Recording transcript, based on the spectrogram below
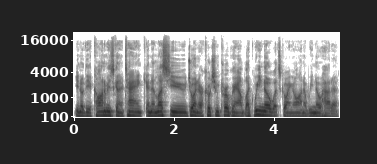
you know, the economy is going to tank, and unless you join our coaching program, like we know what's going on and we know how to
